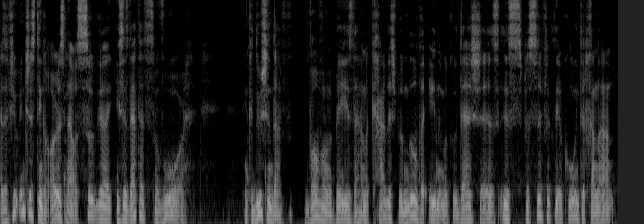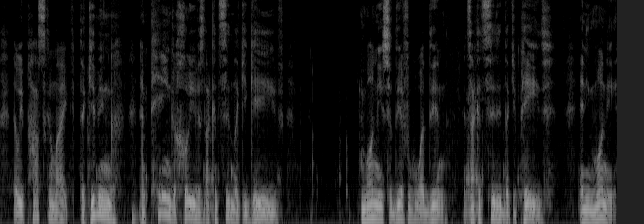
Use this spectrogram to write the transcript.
has a few interesting oris now. A suga, he says that that's mavur. In kedushin da vovam beis da hamakadosh b'milva mekudeshes is specifically according to Hanan that we paskin like the giving and paying a choiv is not considered like you gave money, so therefore who adin. It's not considered like you paid any money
